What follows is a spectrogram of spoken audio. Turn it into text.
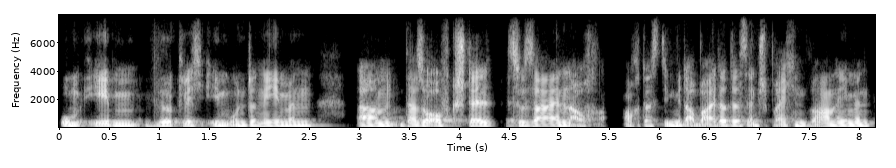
um eben wirklich im Unternehmen ähm, da so aufgestellt zu sein, auch, auch dass die Mitarbeiter das entsprechend wahrnehmen,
